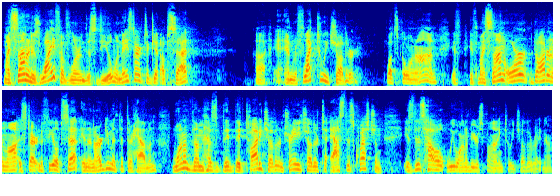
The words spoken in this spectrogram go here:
My son and his wife have learned this deal. When they start to get upset uh, and reflect to each other, what's going on. If, if my son or daughter in law is starting to feel upset in an argument that they're having, one of them has, they've, they've taught each other and trained each other to ask this question Is this how we want to be responding to each other right now?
